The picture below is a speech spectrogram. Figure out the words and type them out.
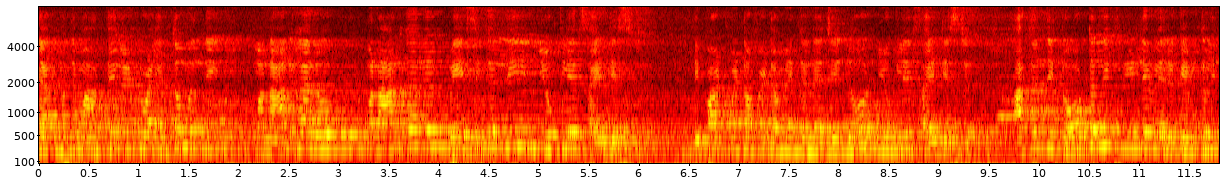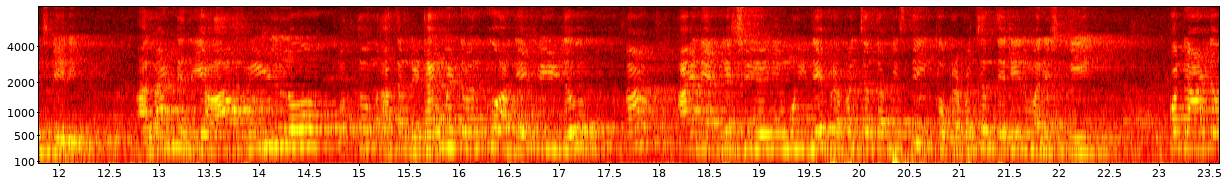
లేకపోతే మా అత్తయ్య లాంటి వాళ్ళు ఎంతోమంది మా నాన్నగారు మా నాన్నగారు basically nuclear scientist department of atomic ఎనర్జీలో న్యూక్లియర్ సైంటిస్ట్ అతనిది టోటల్లీ ఫీల్డే వేరు కెమికల్ ఇంజనీరింగ్ అలాంటిది ఆ ఫీల్డ్లో మొత్తం అతని రిటైర్మెంట్ వరకు అదే ఫీల్డ్ ఆయన ఎంట్రీస్ చేయము ఇదే ప్రపంచం తప్పిస్తే ఇంకో ప్రపంచం తెలియని మనిషికి. కొన్నాళ్ళు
